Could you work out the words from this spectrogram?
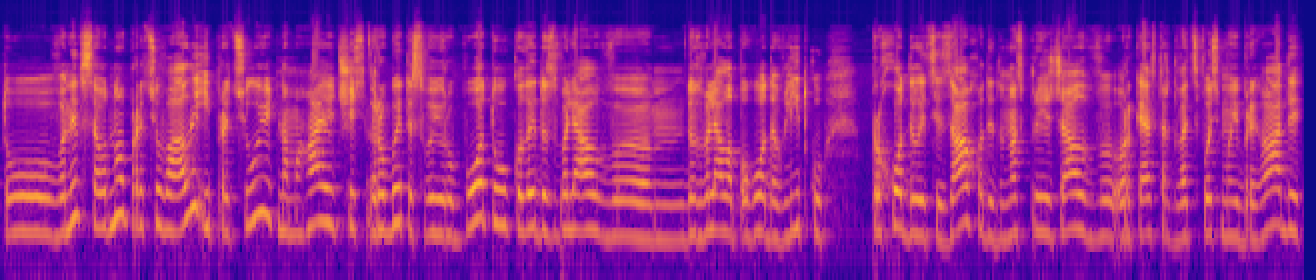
то вони все одно працювали і працюють, намагаючись робити свою роботу, коли дозволяв ем, дозволяла погода влітку. Проходили ці заходи. До нас приїжджав в оркестр 28-ї бригади.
